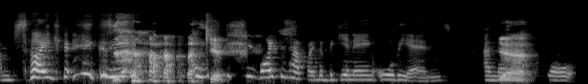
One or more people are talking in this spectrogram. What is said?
I'm just like, because you, Thank you. you just have like the beginning or the end, and then yeah. or,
